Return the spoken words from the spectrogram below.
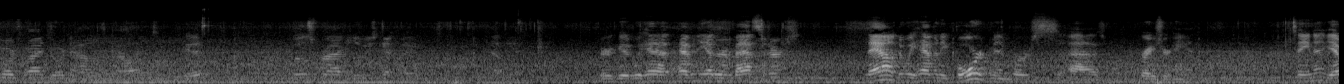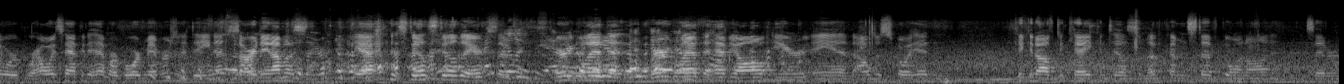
George Wright, Georgia Highlands College. good. Will Sprague, Louis Cafe. Very good. We have, have any other ambassadors? Now, do we have any board members? Uh, raise your hand. Tina, yeah, we're, we're always happy to have our board members. And Adina, sorry, Dina, I'm a, yeah, still still there. So very glad to very glad to have you all here. And I'll just go ahead and kick it off to Kay and tell some upcoming stuff going on, and et cetera.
